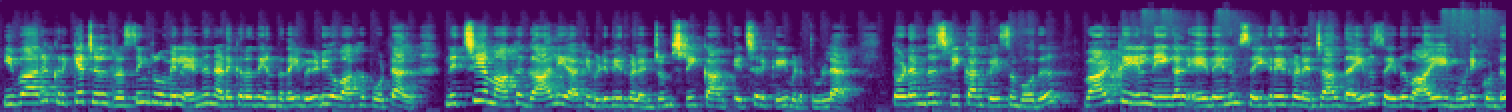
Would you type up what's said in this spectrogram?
இவ்வாறு கிரிக்கெட்டில் ட்ரெஸ்ஸிங் ரூமில் என்ன நடக்கிறது என்பதை வீடியோவாக போட்டால் நிச்சயமாக காலியாகி விடுவீர்கள் என்றும் ஸ்ரீகாந்த் எச்சரிக்கை விடுத்துள்ளார். தொடர்ந்து ஸ்ரீகாந்த் பேசும்போது வாழ்க்கையில் நீங்கள் ஏதேனும் செய்கிறீர்கள் என்றால் தயவு செய்து வாயை மூடிக்கொண்டு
